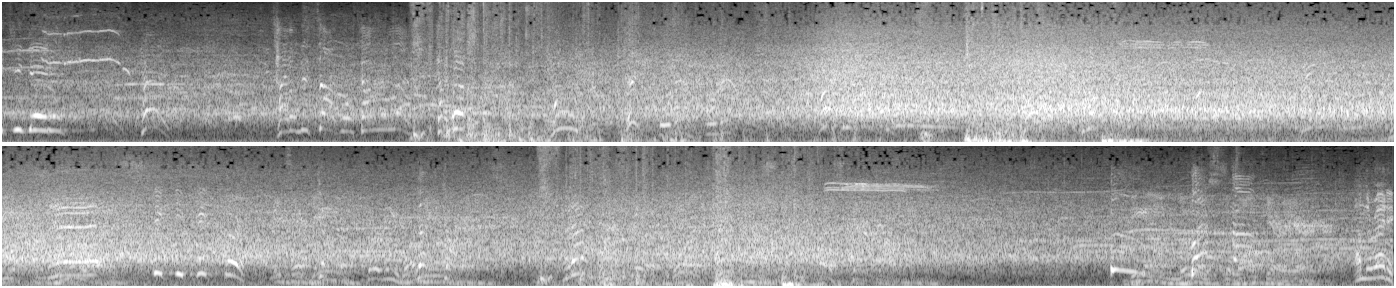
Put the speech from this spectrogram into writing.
18 Gators. Hey. Tight on this side, boy. Tight on the left. Move. Hey, slow down, slow down. Set. 60 Pittsburgh. It's a gain of 31 Let's go on the ready.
